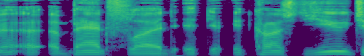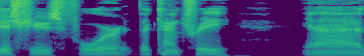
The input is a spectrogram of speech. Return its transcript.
a, a bad flood. It, it caused huge issues for the country, uh,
